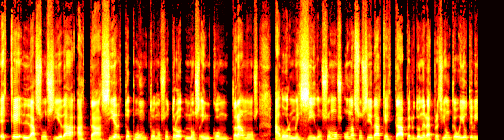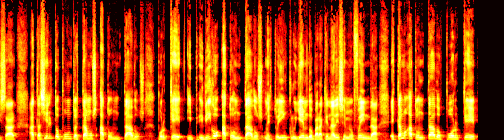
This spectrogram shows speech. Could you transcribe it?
es que la sociedad hasta cierto punto nosotros nos encontramos adormecidos. Somos una sociedad que está, perdone la expresión que voy a utilizar, hasta cierto punto estamos atontados. Porque, y, y digo atontados, me estoy incluyendo para que nadie se me ofenda, estamos atontados porque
